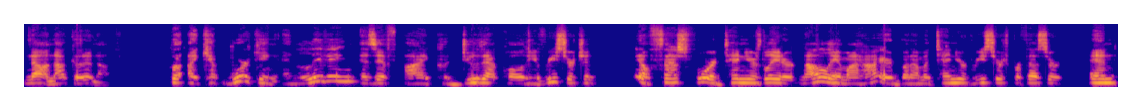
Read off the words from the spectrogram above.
no, not good enough. But I kept working and living as if I could do that quality of research. And, you know, fast forward 10 years later, not only am I hired, but I'm a tenured research professor. And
